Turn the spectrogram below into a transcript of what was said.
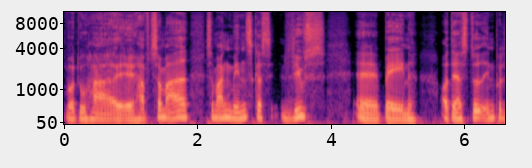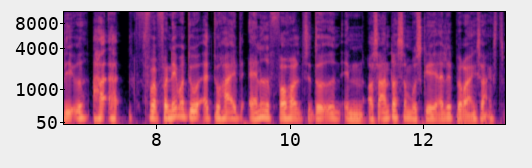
hvor du har øh, haft så meget, så mange menneskers livsbane øh, bane og deres død inde på livet. Har, har, for, fornemmer du, at du har et andet forhold til døden end os andre, som måske er lidt berøringsangst?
